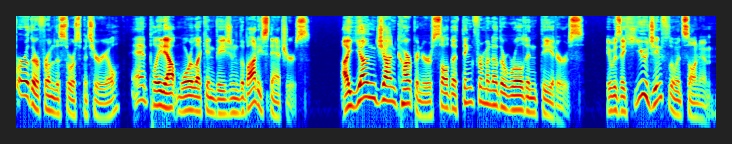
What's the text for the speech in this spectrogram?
further from the source material and played out more like Invasion of the Body Snatchers. A young John Carpenter saw The Thing from Another World in theaters. It was a huge influence on him,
